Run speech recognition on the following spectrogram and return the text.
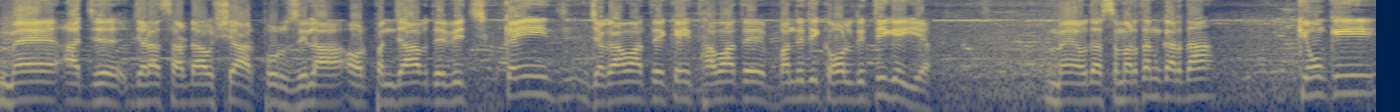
ਮੈਂ ਅੱਜ ਜਿਹੜਾ ਸਾਡਾ ਹੁਸ਼ਿਆਰਪੁਰ ਜ਼ਿਲ੍ਹਾ ਔਰ ਪੰਜਾਬ ਦੇ ਵਿੱਚ ਕਈ ਜ- ਜਗ੍ਹਾਵਾਂ ਤੇ, ਕਈ ਥਾਵਾਂ ਤੇ ਬੰਦ ਦੀ ਕਾਲ ਦਿੱਤੀ ਗਈ ਆ। ਮੈਂ ਉਹਦਾ ਸਮਰਥਨ ਕਰਦਾ ਕਿਉਂਕਿ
